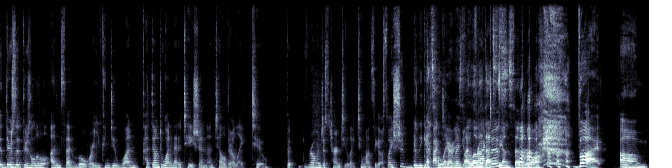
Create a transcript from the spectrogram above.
there's a there's a little unsaid rule where you can do one, cut down to one meditation until they're like two. But Rowan just turned two like two months ago, so I should really get That's back to my regular I love practice. that that's the unsaid rule. but um,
